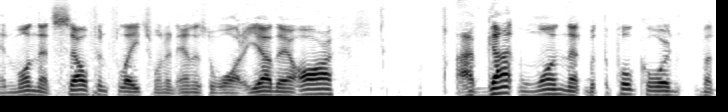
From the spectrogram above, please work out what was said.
and one that self-inflates when it enters the water. Yeah, there are. I've got one that with the pull cord, but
